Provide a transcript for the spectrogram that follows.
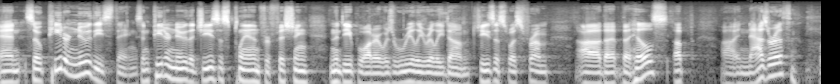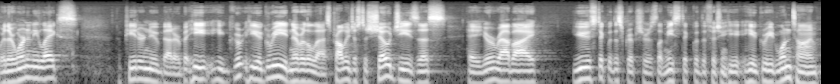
And so Peter knew these things, and Peter knew that Jesus' plan for fishing in the deep water was really, really dumb. Jesus was from uh, the, the hills up uh, in Nazareth, where there weren't any lakes. Peter knew better, but he, he, he agreed nevertheless, probably just to show Jesus, hey, you're a rabbi, you stick with the scriptures, let me stick with the fishing. He, he agreed one time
